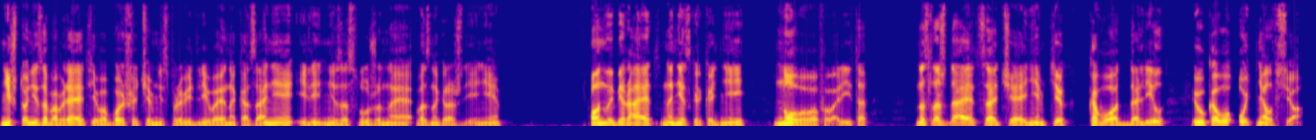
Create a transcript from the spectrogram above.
Ничто не забавляет его больше, чем несправедливое наказание или незаслуженное вознаграждение. Он выбирает на несколько дней нового фаворита, наслаждается отчаянием тех, кого отдалил и у кого отнял все.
